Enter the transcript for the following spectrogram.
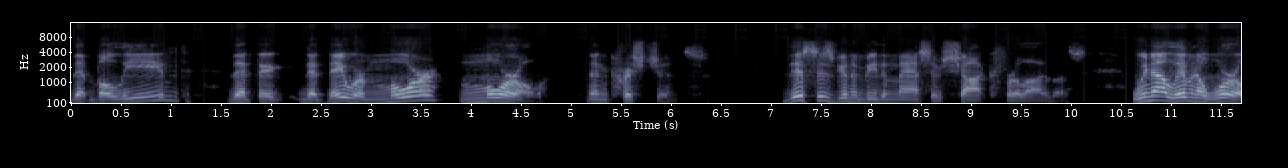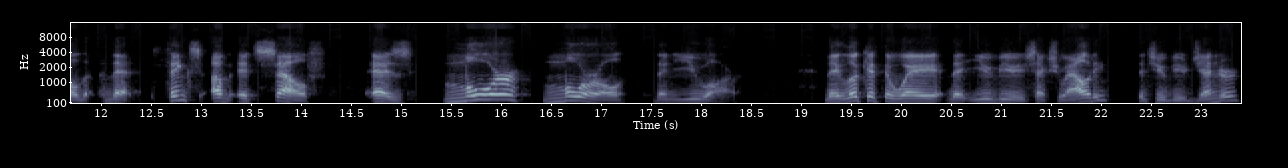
that believed that they, that they were more moral than Christians. This is going to be the massive shock for a lot of us. We now live in a world that thinks of itself as more moral than you are. They look at the way that you view sexuality, that you view gender,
